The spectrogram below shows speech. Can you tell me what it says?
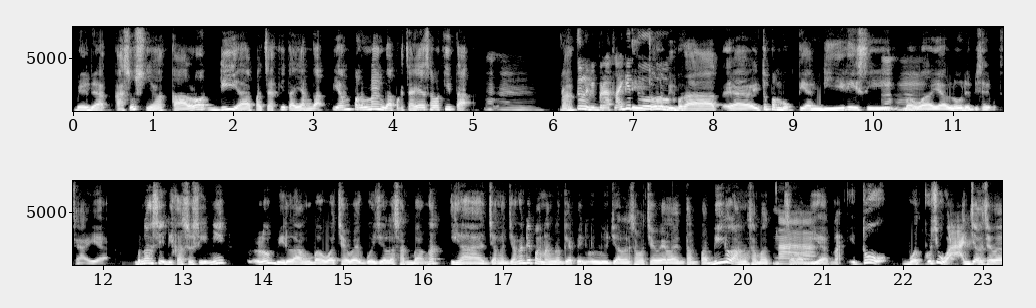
Beda kasusnya kalau dia pacar kita yang nggak, yang pernah nggak percaya sama kita. Hmm. Nah, itu lebih berat lagi tuh. Itu lebih berat. Ya, itu pembuktian diri sih Mm-mm. bahwa ya lu udah bisa dipercaya. Benar sih di kasus ini lu bilang bahwa cewek gue jelasan banget, ya jangan-jangan dia pernah ngegapin lu jalan sama cewek lain tanpa bilang sama Nah. sama dia. Nah, itu buat gue sih wajar cewek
